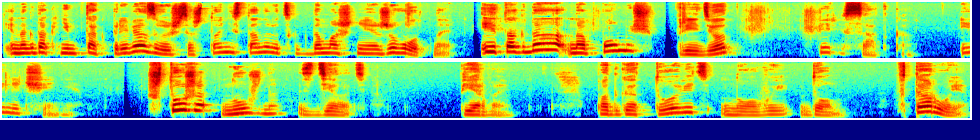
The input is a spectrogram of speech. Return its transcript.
иногда к ним так привязываешься, что они становятся как домашние животные. И тогда на помощь придет пересадка и лечение. Что же нужно сделать? Первое. Подготовить новый дом. Второе.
